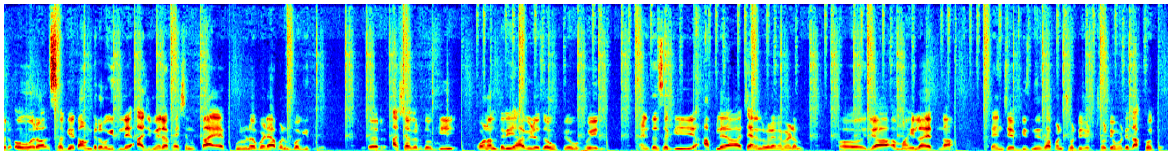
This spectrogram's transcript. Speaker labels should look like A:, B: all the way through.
A: तर ओव्हरऑल सगळे काउंटर बघितले. अजमेरा फॅशन काय आहे पूर्णपणे आपण बघितले. तर आशा करतो की कोणाला तरी हा व्हिडिओचा उपयोग होईल. आणि तसं की आपल्या चॅनलवर आहे ना मॅडम ज्या महिला आहेत ना त्यांचे बिझनेस आपण छोटे छोटे छोटे मोठे दाखवतो.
